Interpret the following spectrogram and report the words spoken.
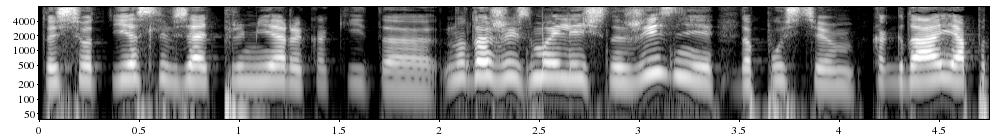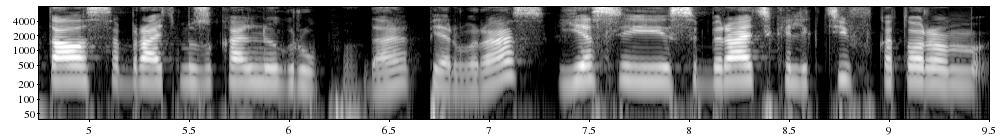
То есть вот если взять примеры какие-то, ну даже из моей личной жизни, допустим, когда я пыталась собрать музыкальную группу, да, первый раз, если собирать коллектив, в котором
